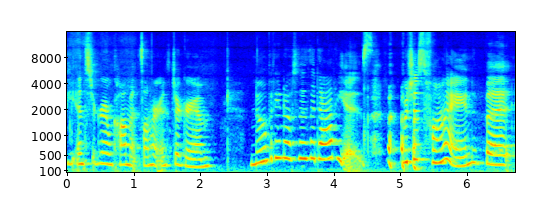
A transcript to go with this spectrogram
the Instagram comments on her Instagram. Nobody knows who the daddy is, which is fine, but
